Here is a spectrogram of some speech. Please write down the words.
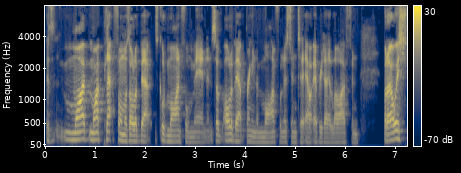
because my my platform was all about it's called Mindful Men, and so all about bringing the mindfulness into our everyday life. And but I always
